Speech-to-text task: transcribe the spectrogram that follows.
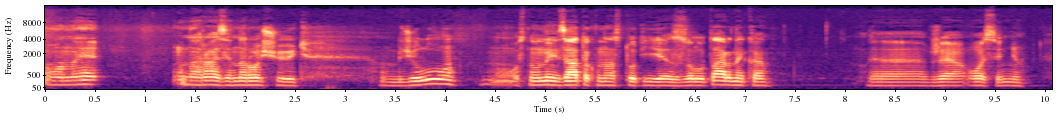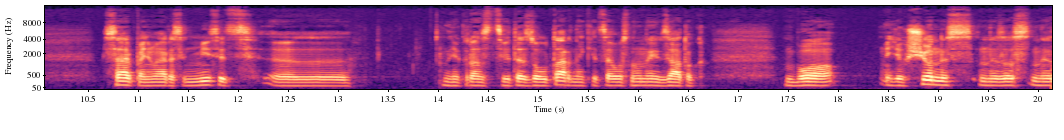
вони наразі нарощують бджолу. Ну, Основний заток у нас тут є з золотарника е, вже осінню. Серпень, вересень місяць. Е, якраз цвіте золотарник і це основний взяток. Бо якщо не, не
